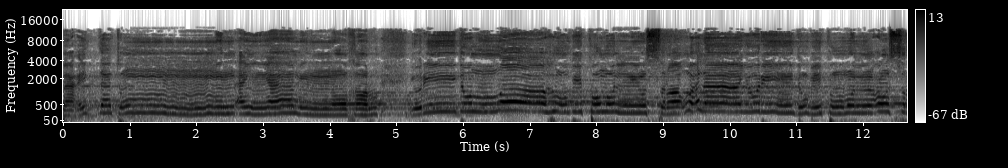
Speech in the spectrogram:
فعدة أيام أخر. يريد الله بكم اليسر ولا يريد بكم العسر.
